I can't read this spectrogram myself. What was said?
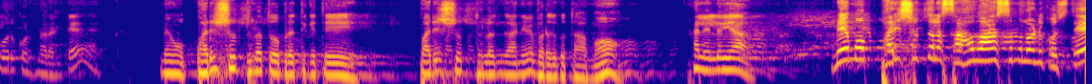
కోరుకుంటున్నారంటే మేము పరిశుద్ధులతో బ్రతికితే పరిశుద్ధులంగానే బ్రతుకుతాము. హల్లెలూయా. మేము పరిశుద్ధుల సహవాసంలోనికి వస్తే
